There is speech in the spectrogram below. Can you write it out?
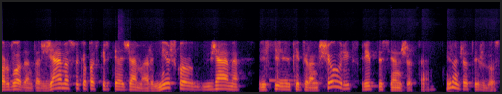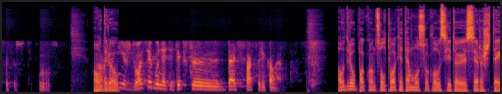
parduodant ar žemės ūkio paskirties žemę, ar miško žemę, visi, kaip ir anksčiau, reiks kreiptis į NŽT. Ir NŽT išduos tokius sutikimus. Audriau. Neišduos, jeigu netitiks teisės aktų reikalavimų. Audriau, pakonsultuokite mūsų klausytojus ir štai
